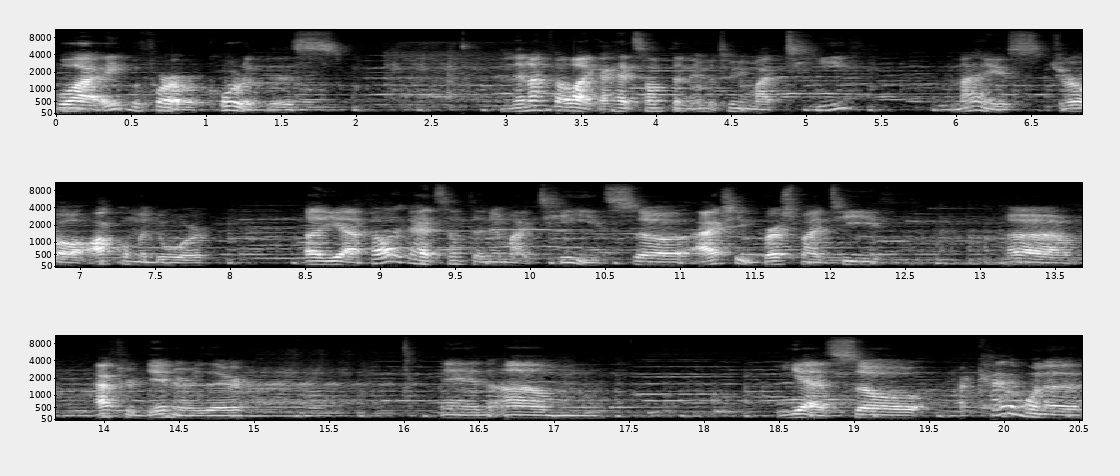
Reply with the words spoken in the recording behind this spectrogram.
well, I ate before I recorded this, and then I felt like I had something in between my teeth. Nice draw, Aqua Madoor. Uh, yeah, I felt like I had something in my teeth, so I actually brushed my teeth uh, after dinner there, and um, yeah, so I kind of want to.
